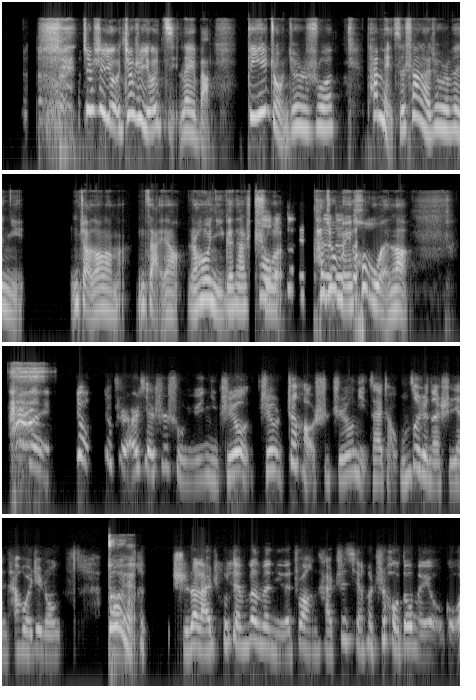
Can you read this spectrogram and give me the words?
就是有就是有几类吧。第一种就是说，他每次上来就是问你，你找到了吗？你咋样？然后你跟他说，他就没后文了。对，就就是，而且是属于你只有只有正好是只有你在找工作这段时间，他会这种对。时的来出现问问你的状态，之前和之后都没有过。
